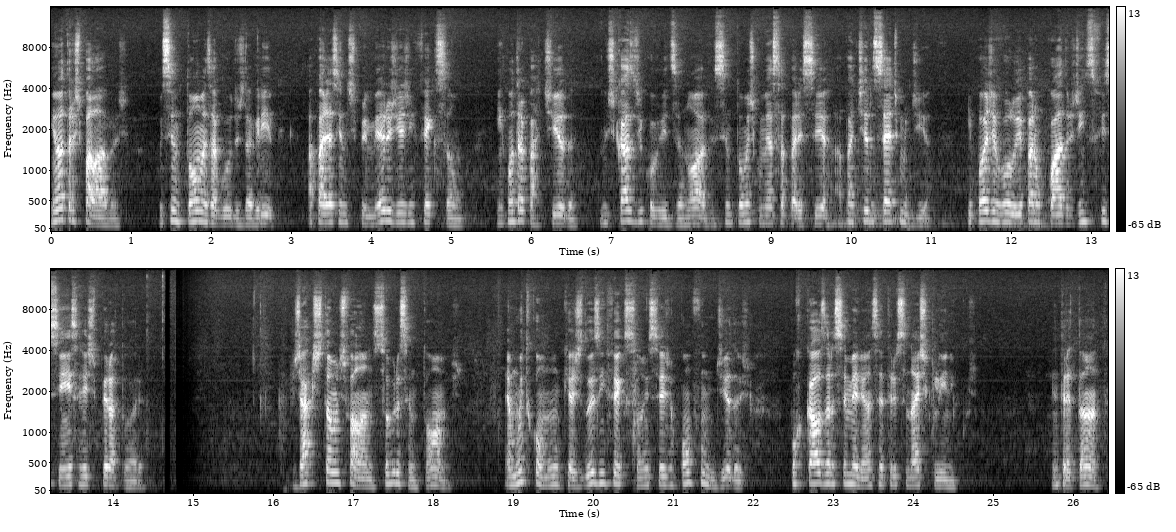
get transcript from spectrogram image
Em outras palavras, os sintomas agudos da gripe aparecem nos primeiros dias de infecção. Em contrapartida, nos casos de Covid-19, os sintomas começam a aparecer a partir do sétimo dia e pode evoluir para um quadro de insuficiência respiratória. Já que estamos falando sobre os sintomas, é muito comum que as duas infecções sejam confundidas por causa da semelhança entre os sinais clínicos. Entretanto,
